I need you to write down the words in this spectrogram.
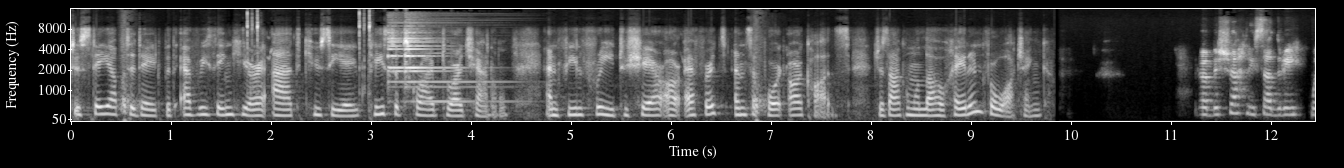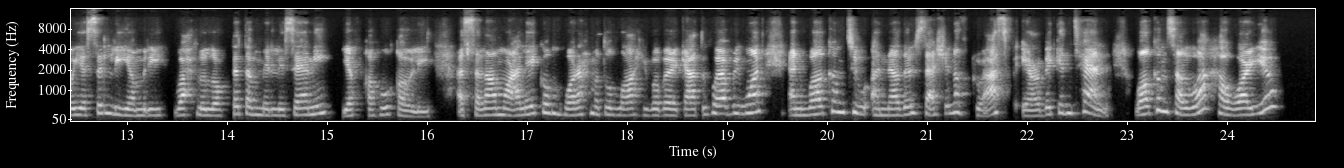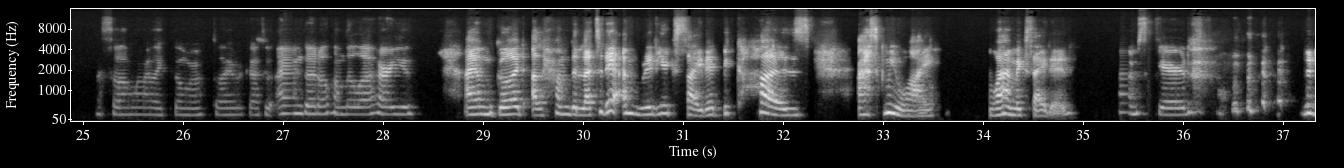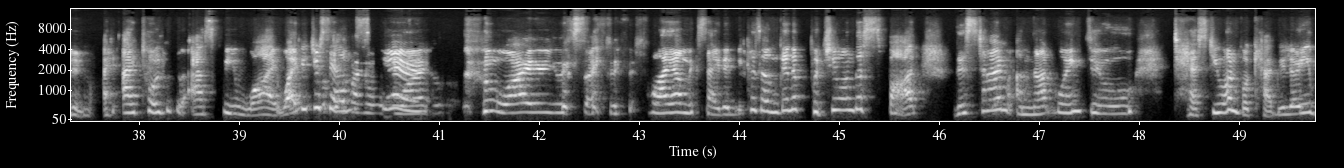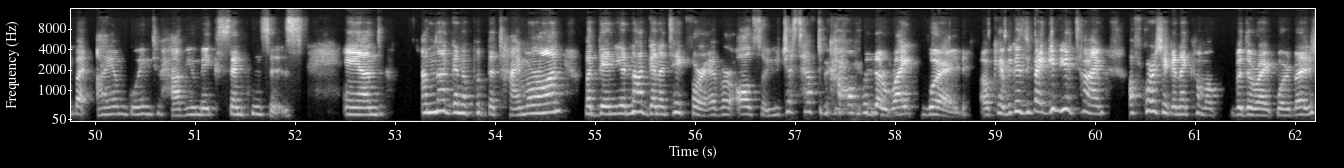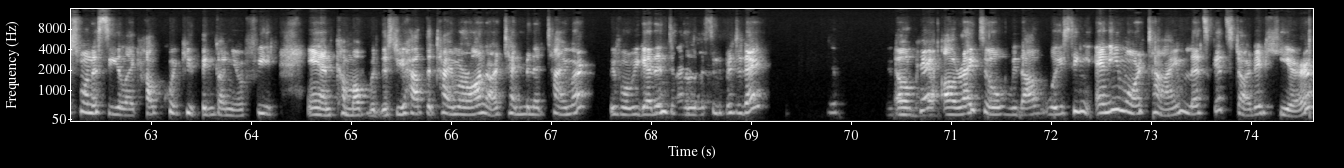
To stay up to date with everything here at QCA, please subscribe to our channel and feel free to share our efforts and support our cause. Jazakumullahu khairan for watching. رب اشرح لي صدري ويسر لي أمري واحلل عقدة من لساني يفقه قولي السلام عليكم ورحمة الله وبركاته everyone and welcome to another session of Grasp Arabic in 10 welcome Salwa how are you Assalamu alaikum warahmatullahi wabarakatuh I'm good alhamdulillah how are you I am good alhamdulillah. Today I'm really excited because ask me why why I'm excited. I'm scared. No no no. I, I told you to ask me why. Why did you say I'm scared why, why are you excited? Why I'm excited? Because I'm going to put you on the spot. This time, I'm not going to test you on vocabulary, but I am going to have you make sentences. And I'm not going to put the timer on, but then you're not going to take forever also. You just have to come up with the right word. Okay. Because if I give you time, of course you're going to come up with the right word, but I just want to see like how quick you think on your feet and come up with this. You have the timer on, our 10 minute timer before we get into the lesson for today? Okay, all right. So without wasting any more time, let's get started here.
